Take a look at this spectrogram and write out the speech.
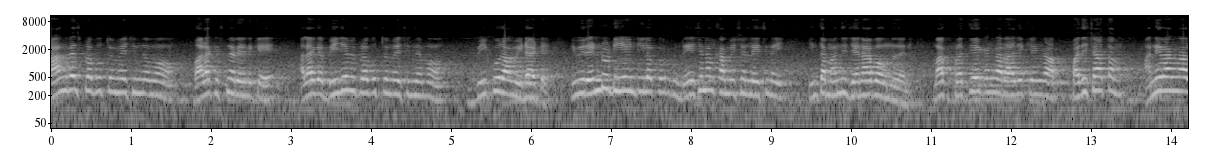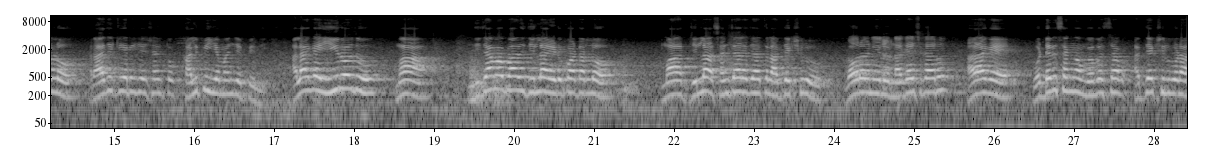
కాంగ్రెస్ ప్రభుత్వం వేసిందేమో బాలకృష్ణ రేణుకే అలాగే బీజేపీ ప్రభుత్వం వేసిందేమో బీకురామ్ ఇడాటే. ఇవి రెండు డిఎన్టీలకు నేషనల్ కమిషన్లు వేసినాయి ఇంతమంది జనాభా ఉన్నదని. మాకు ప్రత్యేకంగా రాజకీయంగా పది శాతం అన్ని రంగాల్లో రాజకీయ రిజర్వేషన్తో కలిపి ఇవ్వమని చెప్పింది. అలాగే ఈరోజు మా నిజామాబాద్ జిల్లా హెడ్ క్వార్టర్లో మా జిల్లా సంచార జాతుల అధ్యక్షుడు గౌరవనీయులు నగేష్ గారు అలాగే ఒడ్డరి సంఘం వ్యవస్థ అధ్యక్షులు కూడా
